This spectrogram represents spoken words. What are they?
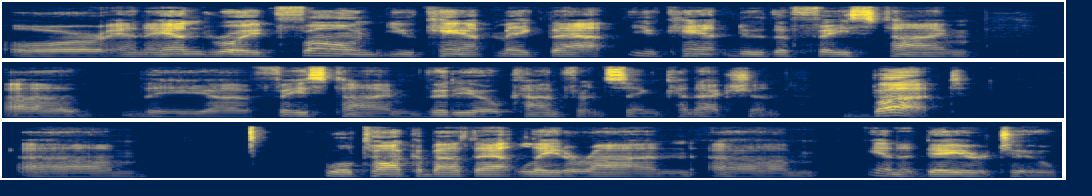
or an Android phone, you can't make that, you can't do the FaceTime uh, the uh, FaceTime video conferencing connection. But um, we'll talk about that later on um, in a day or two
